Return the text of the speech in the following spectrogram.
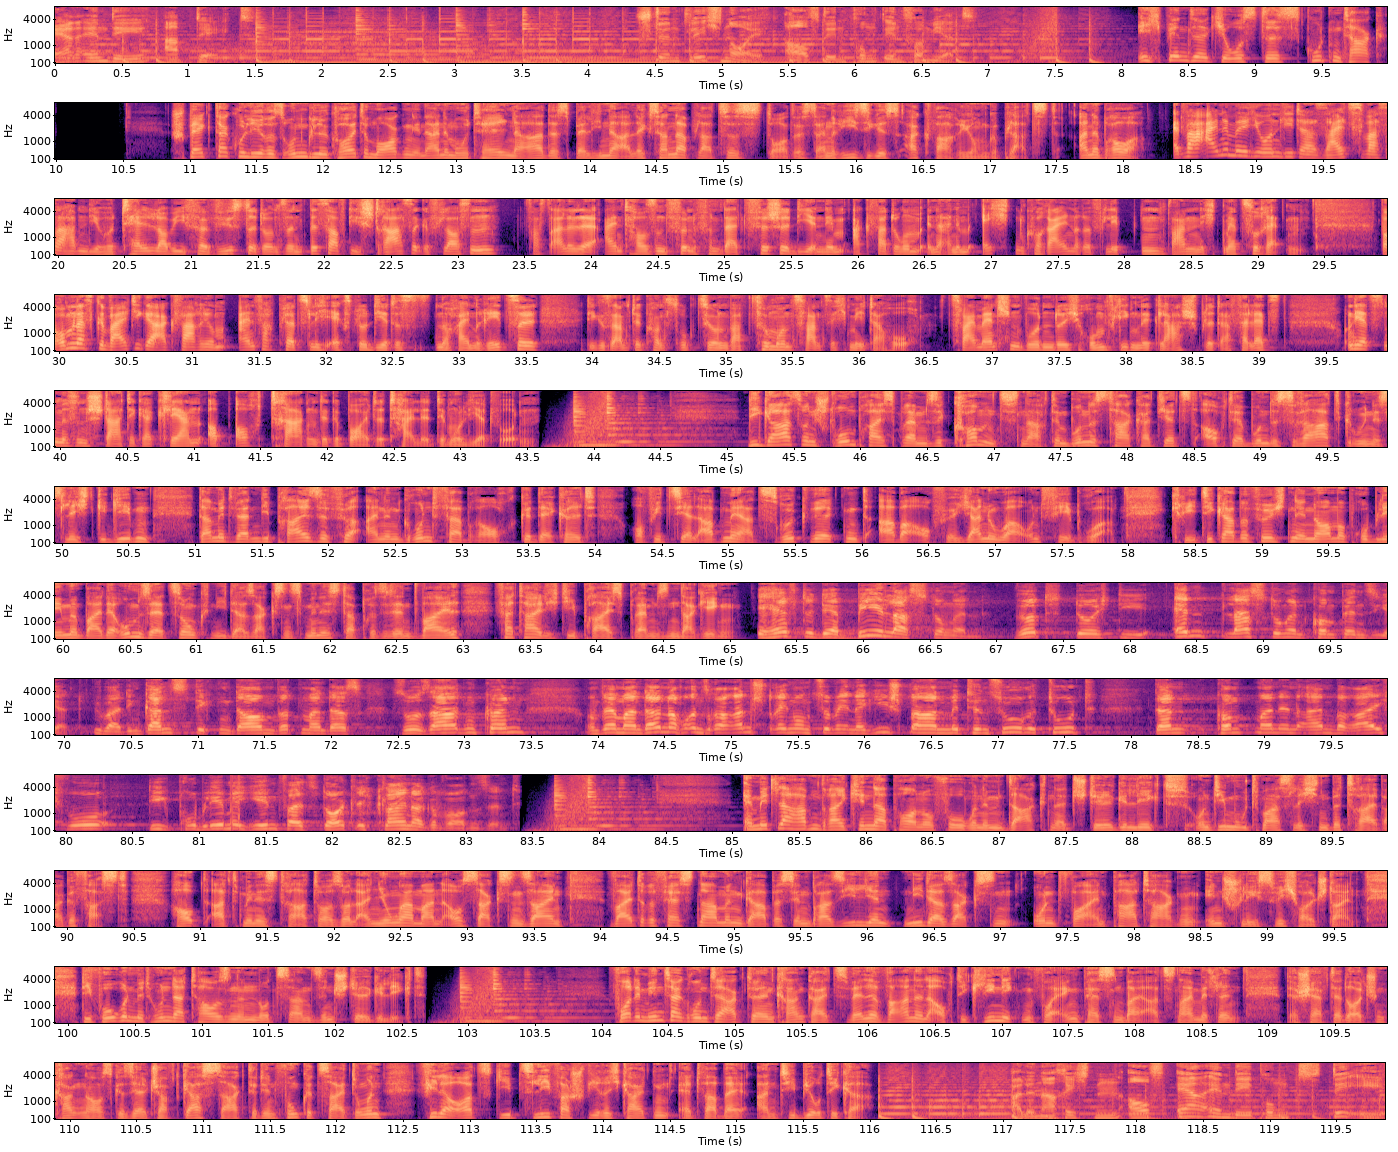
RND Update. Stündlich neu. Auf den Punkt informiert. Ich bin Dirk Jostes. Guten Tag. Spektakuläres Unglück heute Morgen in einem Hotel nahe des Berliner Alexanderplatzes. Dort ist ein riesiges Aquarium geplatzt. Anne Brauer. Etwa eine Million Liter Salzwasser haben die Hotellobby verwüstet und sind bis auf die Straße geflossen. Fast alle der 1500 Fische, die in dem Aquadom in einem echten Korallenriff lebten, waren nicht mehr zu retten. Warum das gewaltige Aquarium einfach plötzlich explodiert ist, ist noch ein Rätsel. Die gesamte Konstruktion war 25 Meter hoch. Zwei Menschen wurden durch rumfliegende Glassplitter verletzt und jetzt müssen Statiker klären, ob auch tragende Gebäudeteile demoliert wurden. Die Gas- und Strompreisbremse kommt. Nach dem Bundestag hat jetzt auch der Bundesrat grünes Licht gegeben. Damit werden die Preise für einen Grundverbrauch gedeckelt. Offiziell ab März, rückwirkend aber auch für Januar und Februar. Kritiker befürchten enorme Probleme bei der Umsetzung. Niedersachsens Ministerpräsident Weil verteidigt die Preisbremsen dagegen. Die Hälfte der Belastungen wird durch die Entlastungen kompensiert. Über den ganz dicken Daumen wird man das so sagen können. Und wenn man dann noch unsere Anstrengung zum Energiesparen mit hinzutut, dann kommt man in einen Bereich, wo die Probleme jedenfalls deutlich kleiner geworden sind. Ermittler haben drei Kinderpornoforen im Darknet stillgelegt und die mutmaßlichen Betreiber gefasst. Hauptadministrator soll ein junger Mann aus Sachsen sein. Weitere Festnahmen gab es in Brasilien, Niedersachsen und vor ein paar Tagen in Schleswig-Holstein. Die Foren mit Hunderttausenden Nutzern sind stillgelegt. Vor dem Hintergrund der aktuellen Krankheitswelle warnen auch die Kliniken vor Engpässen bei Arzneimitteln. Der Chef der Deutschen Krankenhausgesellschaft Gast sagte den Funke-Zeitungen, vielerorts gibt's Lieferschwierigkeiten, etwa bei Antibiotika. Alle Nachrichten auf rnd.de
